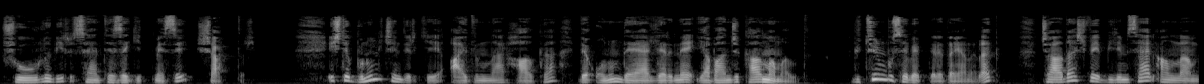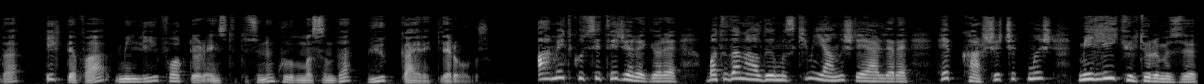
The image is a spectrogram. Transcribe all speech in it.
şuurlu bir senteze gitmesi şarttır. İşte bunun içindir ki aydınlar halka ve onun değerlerine yabancı kalmamalıdır. Bütün bu sebeplere dayanarak çağdaş ve bilimsel anlamda ilk defa Milli Folklor Enstitüsü'nün kurulmasında büyük gayretleri olur. Ahmet Kutsi Tecer'e göre batıdan aldığımız kimi yanlış değerlere hep karşı çıkmış, milli kültürümüzü,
